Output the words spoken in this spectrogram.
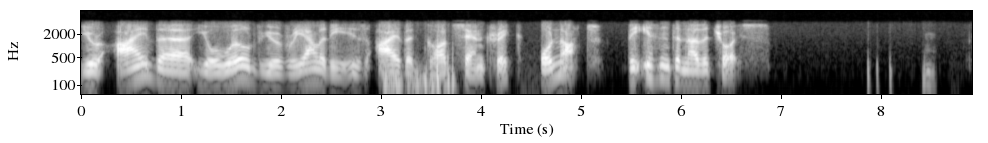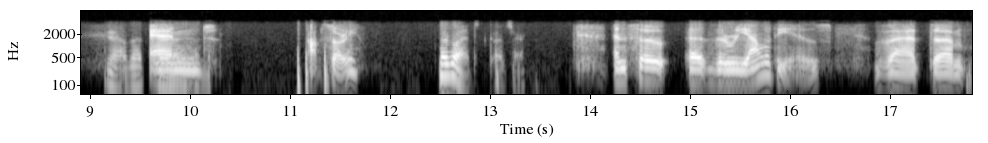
you're either your worldview of reality is either god centric or not there isn't another choice yeah that, uh, and i'm sorry no, go ahead. Go ahead, sir. And so uh, the reality is that um,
